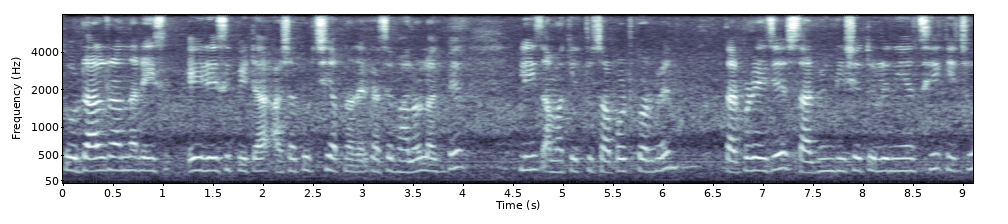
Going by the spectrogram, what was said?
তো ডাল রান্নার এই এই রেসিপিটা আশা করছি আপনাদের কাছে ভালো লাগবে। প্লিজ আমাকে একটু সাপোর্ট করবেন। তারপরে এই যে সার্ভিং ডিশে তুলে নিয়েছি কিছু।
